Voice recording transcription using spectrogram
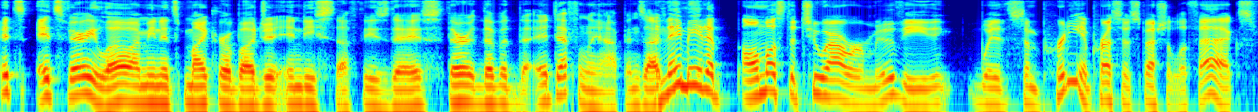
It's it's very low. I mean, it's micro budget indie stuff these days. There, the, but the, it definitely happens. I And they made a almost a two hour movie with some pretty impressive special effects.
